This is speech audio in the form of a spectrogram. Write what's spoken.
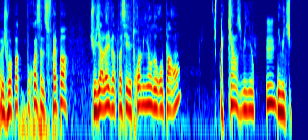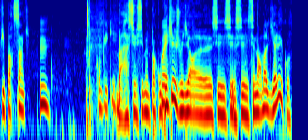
Euh, je vois pas pourquoi ça ne se ferait pas. Je veux dire, là, il va passer de 3 millions d'euros par an à 15 millions. Hmm. Il multiplie par 5. Compliqué. Bah, c'est même pas compliqué. Je veux dire, euh, c'est- c'est c'est- c'est normal d'y aller, quoi.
